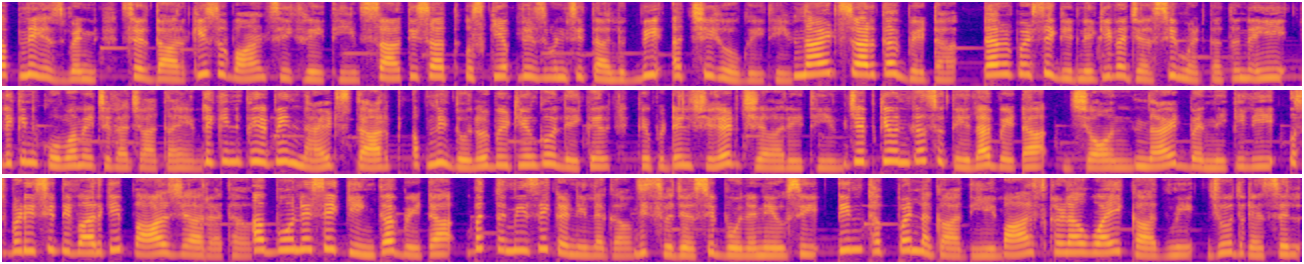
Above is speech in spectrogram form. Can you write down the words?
अपने हस्बैंड सरदार की ज़ुबान सीख रही थी, साथ ही साथ उसकी अपने हस्बैंड से ताल्लुक भी अच्छी हो गई थी। नाइट स्टार का बेटा टावर पर से गिरने की वजह से मरता तो नहीं, लेकिन कोमा में चला जाता है। लेकिन फिर भी नाइट स्टार अपनी दोनों बेटियों को लेकर कैपिटल शहर जा रही थी, जबकि उनका सुतेला बेटा जॉन नाइट बनने के लिए उस बड़ी सी दीवार के पास पास जा रहा था। अब बोने से किंग का बेटा बदतमीजी करने लगा, जिस वजह से बोने ने उसे तीन थप्पड़ लगा दिए। पास खड़ा हुआ एक आदमी, जो दरअसल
